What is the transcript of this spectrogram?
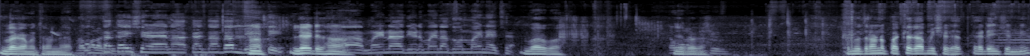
बघा मित्रांनो डबल आता काही शेळ्या आहे ना काय दादा लेट हां आहे. लेट आहे हां. हा महिना दीड महिना दोन महिन्याच्या. बरोबर. हे बघा. तर मित्रांनो पक्क्या कापणी शेड आहेत काही टेन्शन नाही.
